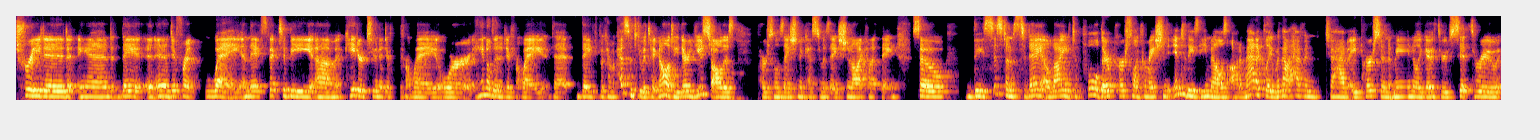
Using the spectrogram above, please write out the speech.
treated and they in, in, a different way, and they expect to be um, catered to in a different way or handled in a different way that they've become accustomed to with technology. They're used to all this personalization and customization, all that kind of thing. So these systems today allow you to pull their personal information into these emails automatically without having to have a person manually go through, sit through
